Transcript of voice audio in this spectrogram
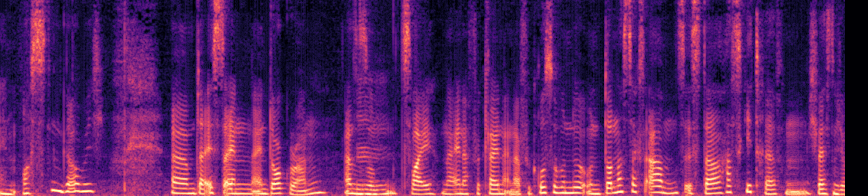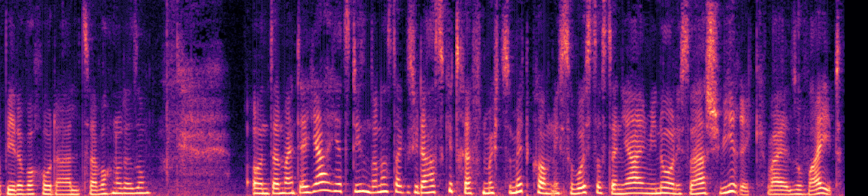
im Osten, glaube ich. Ähm, da ist ein, ein Dog Run, also mhm. so zwei, ne, einer für kleine, einer für große Hunde. Und donnerstags abends ist da Husky-Treffen. Ich weiß nicht, ob jede Woche oder alle zwei Wochen oder so. Und dann meint er, ja, jetzt diesen Donnerstag ist wieder Husky-Treffen, möchtest du mitkommen? Ich so, wo ist das denn? Ja, in Minot. Und ich so, ja, schwierig, weil so weit.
